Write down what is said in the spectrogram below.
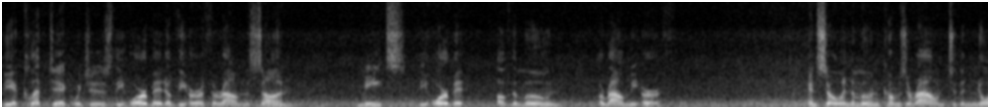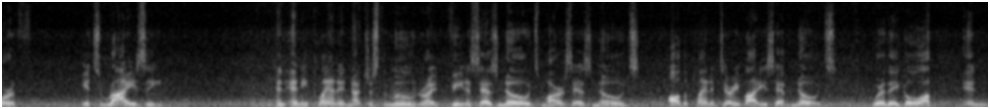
the ecliptic, which is the orbit of the Earth around the Sun, meets the orbit of the Moon around the Earth. And so when the Moon comes around to the north, it's rising. And any planet, not just the Moon, right? Venus has nodes, Mars has nodes, all the planetary bodies have nodes where they go up and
